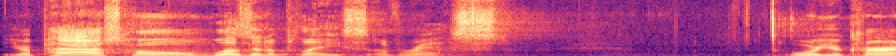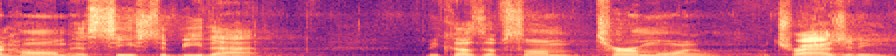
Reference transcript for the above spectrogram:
your past home wasn't a place of rest, or your current home has ceased to be that because of some turmoil or tragedy.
